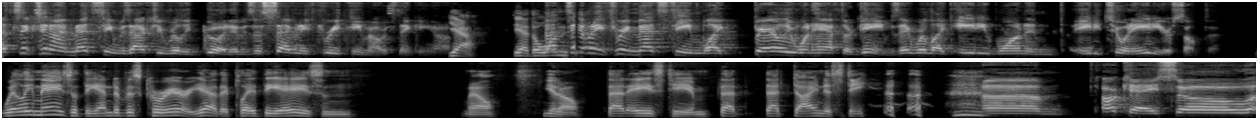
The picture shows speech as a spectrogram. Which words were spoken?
That '69 Mets team was actually really good. It was a '73 team I was thinking of. Yeah. Yeah, the one That '73 Mets team like barely won half their games. They were like 81 and 82 and 80 or something. Willie Mays at the end of his career. Yeah, they played the A's and well, you know, that A's team, that that dynasty. Um, okay, so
